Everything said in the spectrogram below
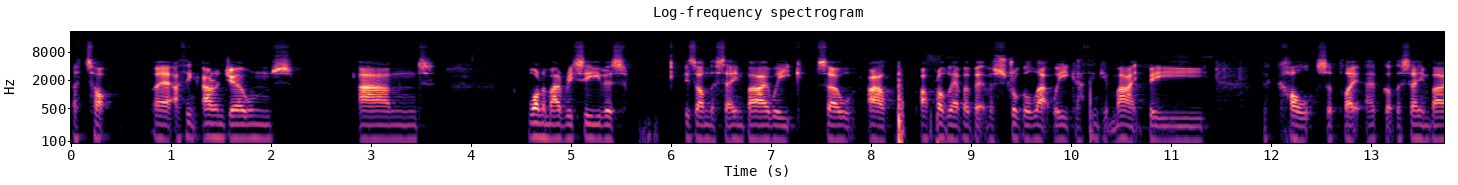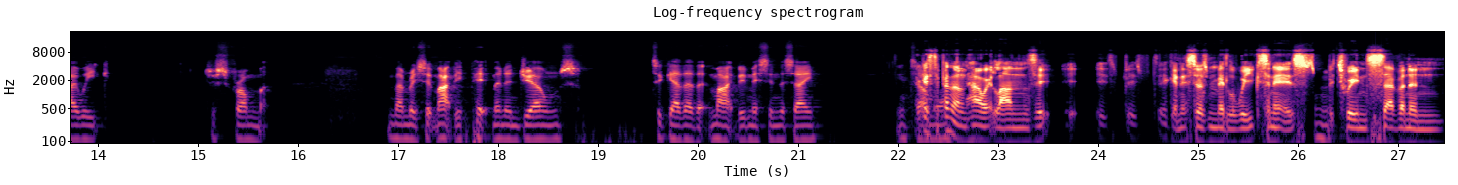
a top. Uh, I think Aaron Jones and one of my receivers is on the same bye week, so I'll I'll probably have a bit of a struggle that week. I think it might be the Colts are play. I've got the same bye week, just from memory. So it might be Pittman and Jones together that might be missing the same. I guess depending on how it lands, it, it it's, it's, again it's those middle weeks and it is mm-hmm. between seven and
